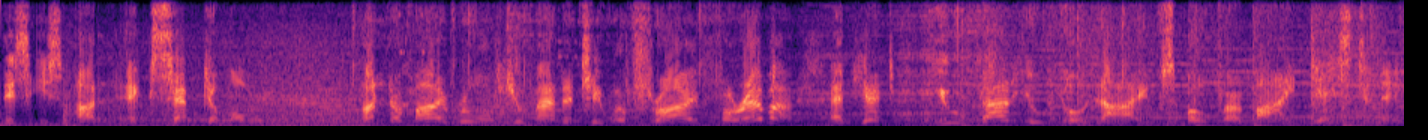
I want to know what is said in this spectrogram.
This is unacceptable. Under my rule, humanity will thrive forever, and yet you value your lives over my destiny.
